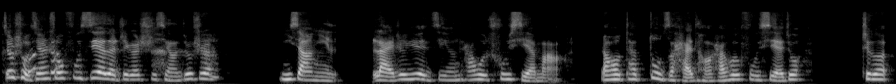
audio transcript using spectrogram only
就首先说腹泻的这个事情，就是你想你来着月经，它会出血嘛，然后它肚子还疼，还会腹泻，就这个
